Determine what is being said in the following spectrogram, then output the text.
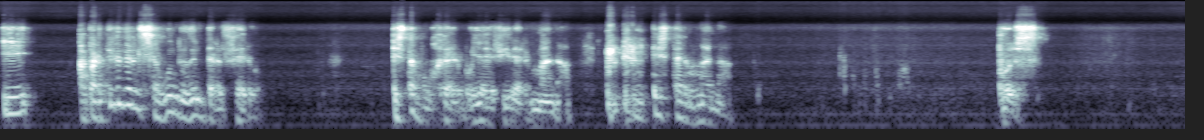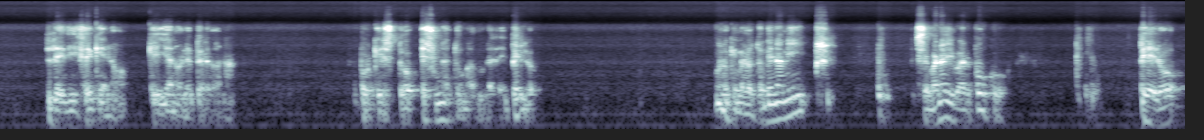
Y a partir del segundo, del tercero, esta mujer, voy a decir hermana, esta hermana, pues le dice que no, que ella no le perdona. Porque esto es una tomadura de pelo. Bueno, que me lo tomen a mí, se van a llevar poco. Pero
